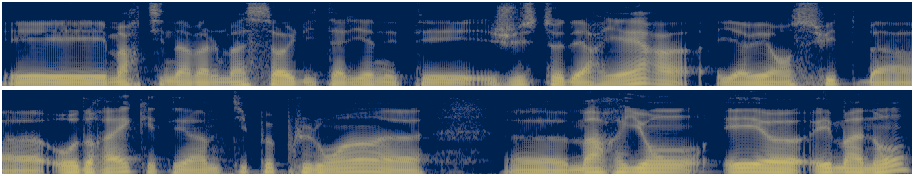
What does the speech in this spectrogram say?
Et Martina Valmassoi, l'italienne, était juste derrière. Il y avait ensuite bah, Audrey qui était un petit peu plus loin, euh, euh, Marion et, euh, et Manon.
